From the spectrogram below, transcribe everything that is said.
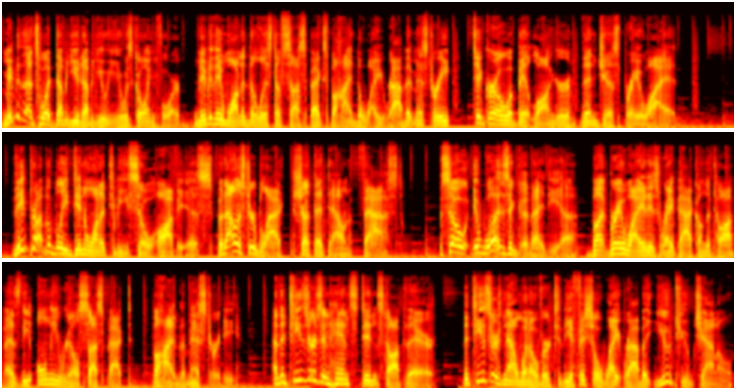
Maybe that's what WWE was going for. Maybe they wanted the list of suspects behind the White Rabbit mystery to grow a bit longer than just Bray Wyatt. They probably didn't want it to be so obvious, but Aleister Black shut that down fast. So it was a good idea, but Bray Wyatt is right back on the top as the only real suspect behind the mystery. And the teasers and hints didn't stop there. The teasers now went over to the official White Rabbit YouTube channel,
